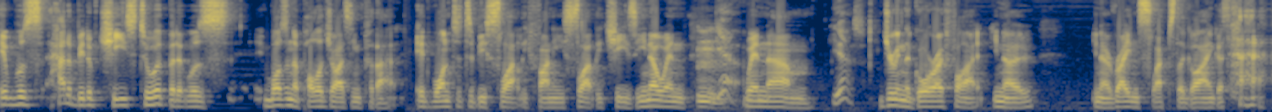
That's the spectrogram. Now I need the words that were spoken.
it was had a bit of cheese to it, but it was it wasn't apologizing for that. It wanted to be slightly funny, slightly cheesy. You know when Mm. yeah when um yes during the Goro fight, you know, you know, Raiden slaps the guy and goes, "Ha,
